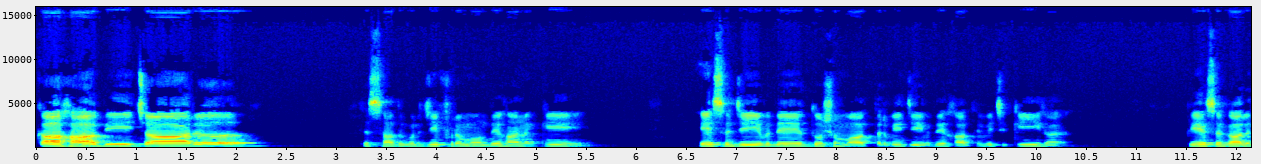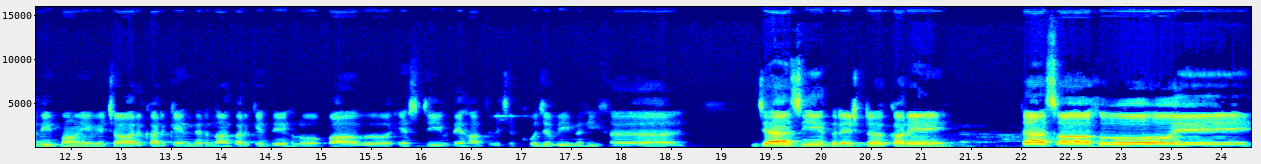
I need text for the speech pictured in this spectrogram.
ਕਹਾ ਵਿਚਾਰ। ਤੇ ਸਤਿਗੁਰੂ ਜੀ ਫਰਮਾਉਂਦੇ ਹਨ ਕਿ ਇਸ ਜੀਵ ਦੇ ਤੁਸ਼ ਮਾਤਰ ਵੀ ਜੀਵ ਦੇ ਹੱਥ ਵਿੱਚ ਕੀ ਹੈ? ਇਸ ਗੱਲ ਦੀ ਭਾਵੇਂ ਵਿਚਾਰ ਕਰਕੇ, ਨਿਰਣਾ ਕਰਕੇ ਦੇਖ ਲਓ, ਭਾਵ ਇਸ ਜੀਵ ਦੇ ਹੱਥ ਵਿੱਚ ਕੁਝ ਵੀ ਨਹੀਂ ਹੈ। ਜੈਸੀ ਦ੍ਰਿਸ਼ਟ ਕਰੇ, ਤੈਸਾ ਹੋਏ।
